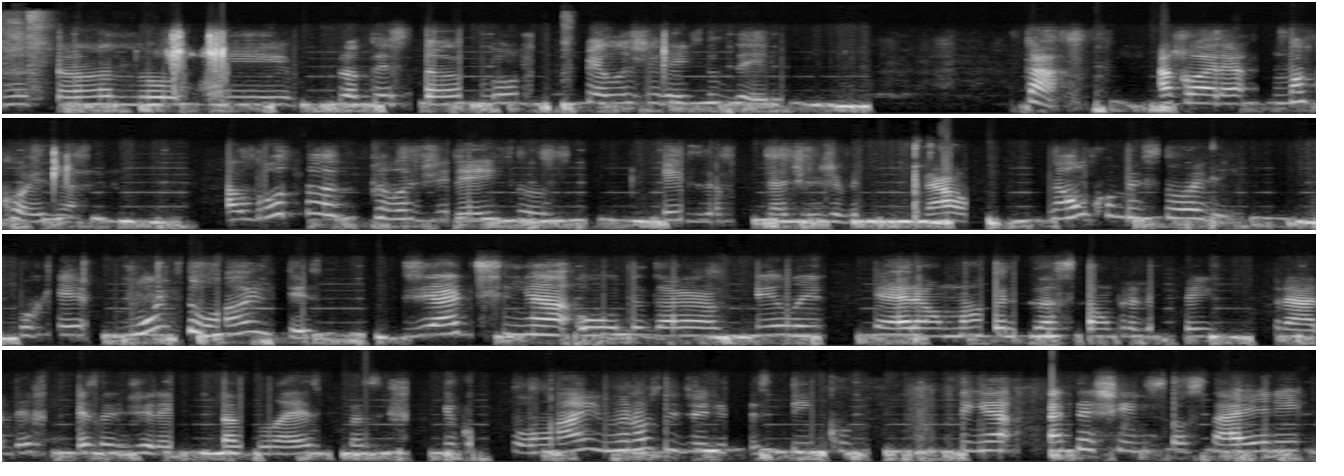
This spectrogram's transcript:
lutando e protestando pelos direitos dele. Tá, agora, uma coisa. A luta pelos direitos da comunidade LGBT não começou ali. Porque muito antes já tinha o The Daughter of Village, que era uma organização para a defesa de direitos das lésbicas, que começou lá em 1985. Tinha a Teaching Society,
